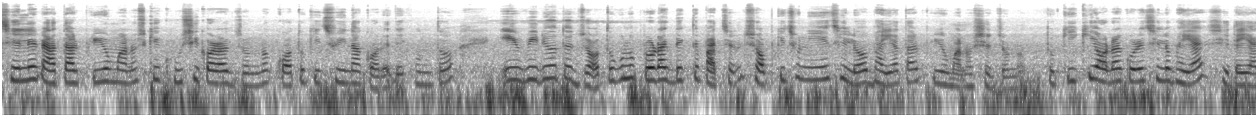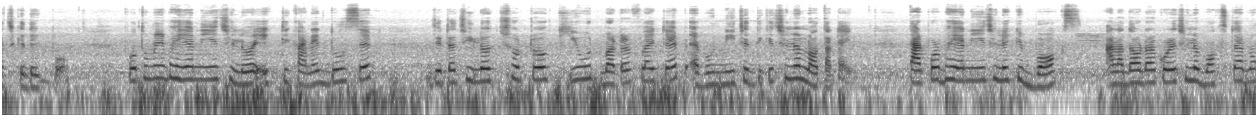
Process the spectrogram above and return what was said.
ছেলেরা তার প্রিয় মানুষকে খুশি করার জন্য কত কিছুই না করে, দেখুন তো। এই ভিডিওতে যতগুলো প্রোডাক্ট দেখতে পাচ্ছেন সব কিছু নিয়েছিল ভাইয়া তার প্রিয় মানুষের জন্য। তো কি কি অর্ডার করেছিল ভাইয়া, সেটাই আজকে দেখব। প্রথমেই ভাইয়া নিয়েছিল একটি কানের দুল সেট যেটা ছিল ছোট কিউট বাটারফ্লাই টাইপ এবং নিচের দিকে ছিল লতা টাইপ তারপর ভাইয়া নিয়েছিল একটি বক্স আলাদা অর্ডার করেছিল বক্সটা এবং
